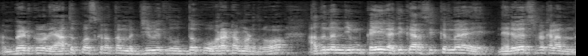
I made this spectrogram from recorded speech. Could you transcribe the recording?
ಅಂಬೇಡ್ಕರ್ ಅವರು ಯಾತಕ್ಕೋಸ್ಕರ ತಮ್ಮ ಜೀವಿತದ ಉದ್ದಕ್ಕೂ ಹೋರಾಟ ಮಾಡಿದ್ರು, ಅದನ್ನ ನಿಮ್ಮ ಕೈಗೆ ಅಧಿಕಾರ ಸಿಕ್ಕಿದ ಮೇಲೆ ನೆರವೇರಿಸಬೇಕಲ್ಲ ಅದನ್ನ.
